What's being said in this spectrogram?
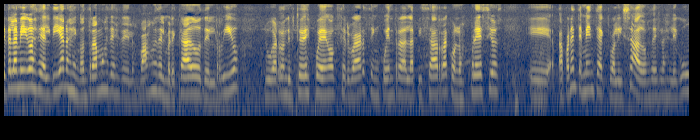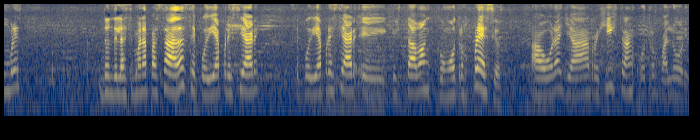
¿Qué tal amigos de Al Día? Nos encontramos desde los bajos del mercado del río, lugar donde ustedes pueden observar, se encuentra la pizarra con los precios eh, aparentemente actualizados de las legumbres, donde la semana pasada se podía apreciar, se podía apreciar eh, que estaban con otros precios. Ahora ya registran otros valores.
